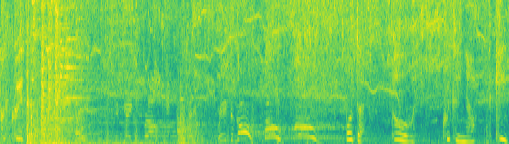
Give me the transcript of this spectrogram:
Quick, quick. We need to go! Move! Move! Hold that. Go away. Quickly now. The key.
